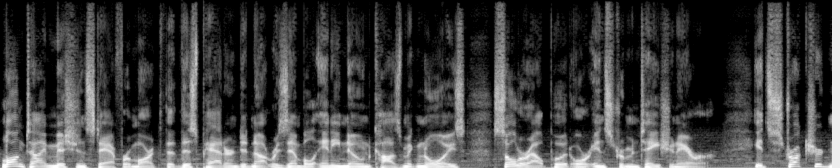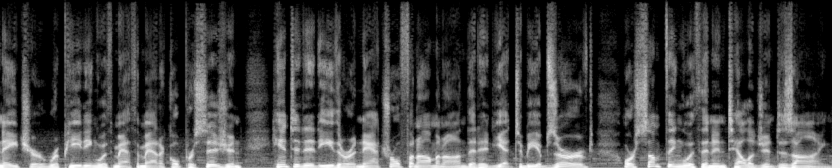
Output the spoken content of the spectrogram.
Longtime mission staff remarked that this pattern did not resemble any known cosmic noise, solar output, or instrumentation error. Its structured nature, repeating with mathematical precision, hinted at either a natural phenomenon that had yet to be observed or something with an intelligent design.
